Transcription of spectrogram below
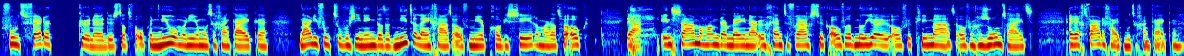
voet verder kunnen. Dus dat we op een nieuwe manier moeten gaan kijken naar die voedselvoorziening. Dat het niet alleen gaat over meer produceren, maar dat we ook ja, in samenhang daarmee naar urgente vraagstukken over het milieu, over het klimaat, over gezondheid en rechtvaardigheid moeten gaan kijken.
